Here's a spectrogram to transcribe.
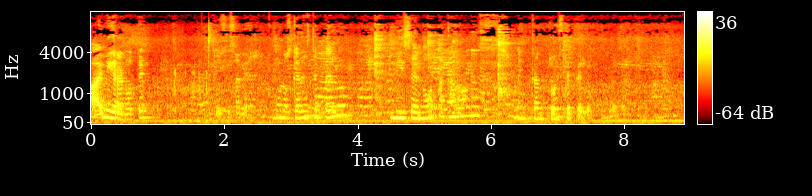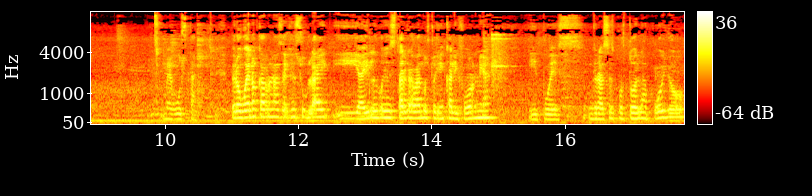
Ay, mi granote. Entonces, a ver, ¿cómo nos queda este pelo? Ni se nota, cabronas. Me encantó este pelo. Me gusta. Pero bueno, cabronas, dejen su like y ahí les voy a estar grabando. Estoy en California. Y pues, gracias por todo el apoyo.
